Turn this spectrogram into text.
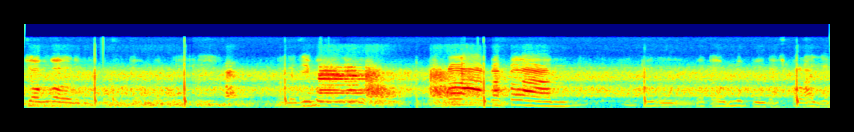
jonggol nih agak jebol jebol pelan pelan aduh gak tau noob nih gaspol aja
